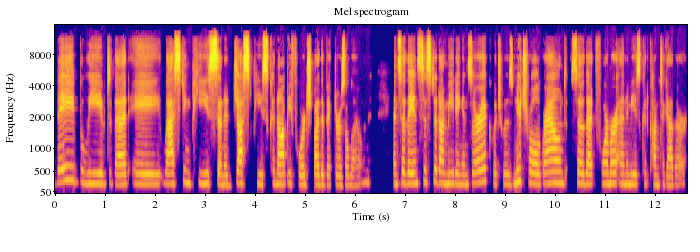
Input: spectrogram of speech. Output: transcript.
they believed that a lasting peace and a just peace could not be forged by the victors alone. And so they insisted on meeting in Zurich, which was neutral ground, so that former enemies could come together.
